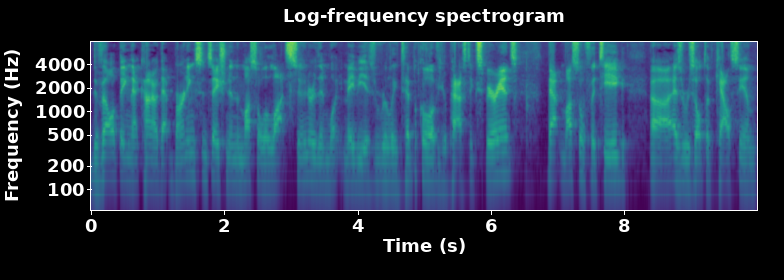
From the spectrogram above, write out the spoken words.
developing that kind of that burning sensation in the muscle a lot sooner than what maybe is really typical of your past experience. That muscle fatigue uh, as a result of calcium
